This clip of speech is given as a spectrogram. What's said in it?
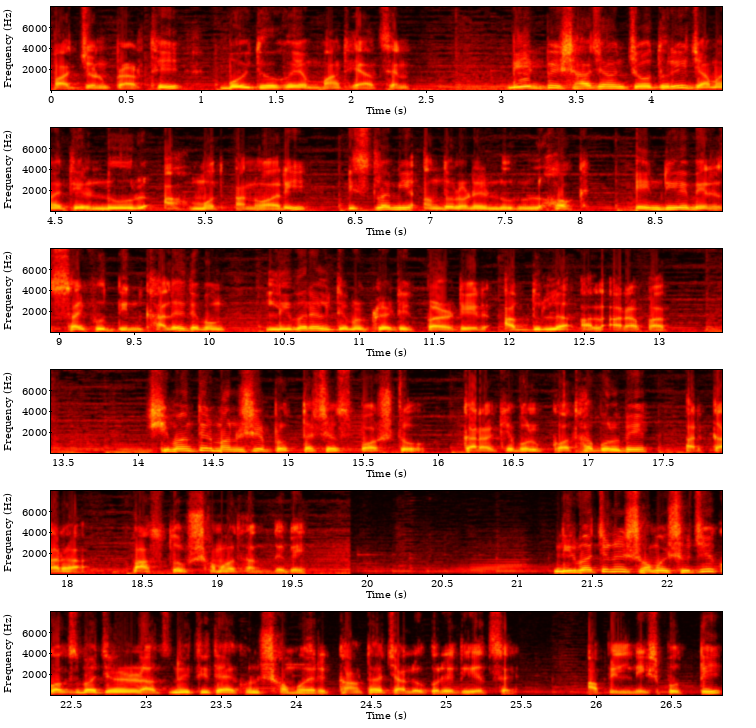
পাঁচজন প্রার্থী বৈধ হয়ে মাঠে আছেন। বিএনপি শাহজাহান চৌধুরী, জামায়াতের নূর আহমদ আনোয়ারি, ইসলামী আন্দোলনের নুরুল হক এনডিএম এর সাইফুদ্দিন খালেদ এবং লিবারেল ডেমোক্রেটিক পার্টির আবদুল্লাহ আল আরাফাত। সীমান্তের মানুষের প্রত্যাশা স্পষ্ট। কারা কেবল কথা বলবে আর কারা বাস্তব সমাধান দেবে? নির্বাচনের সময়সূচি কক্সবাজারের রাজনীতিতে এখন সময়ের কাঁটা চালু করে দিয়েছে। আপিল নিষ্পত্তি,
